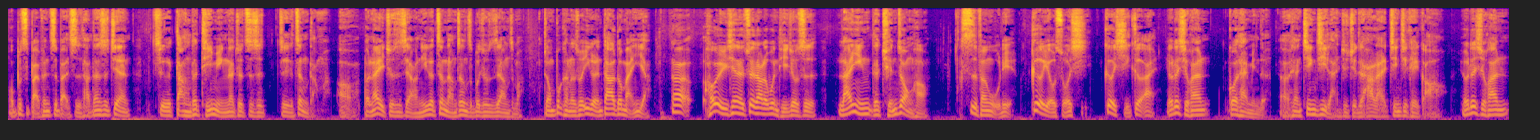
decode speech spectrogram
我不是百分之百支持他，但是既然这个党的提名，那就支持这个政党嘛。哦，本来也就是这样，你一个政党政治不就是这样子吗？总不可能说一个人大家都满意啊。那侯友谊现在最大的问题就是蓝营的群众哈四分五裂，各有所喜，各喜各爱。有的喜欢郭台铭的啊，像经济蓝就觉得他来经济可以搞好；有的喜欢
